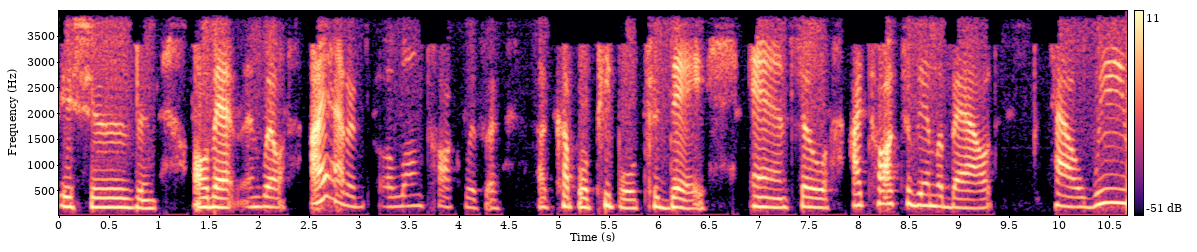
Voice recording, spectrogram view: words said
issues and all that?" And well, I had a, a long talk with a, a couple of people today, and so I talked to them about how we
